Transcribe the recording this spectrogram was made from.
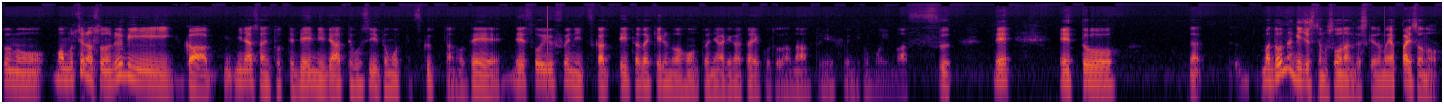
その、まあ、もちろんその Ruby が皆さんにとって便利であってほしいと思って作ったので、で、そういうふうに使っていただけるのは本当にありがたいことだなというふうに思います。で、えっと、まあ、どんな技術でもそうなんですけども、やっぱりその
